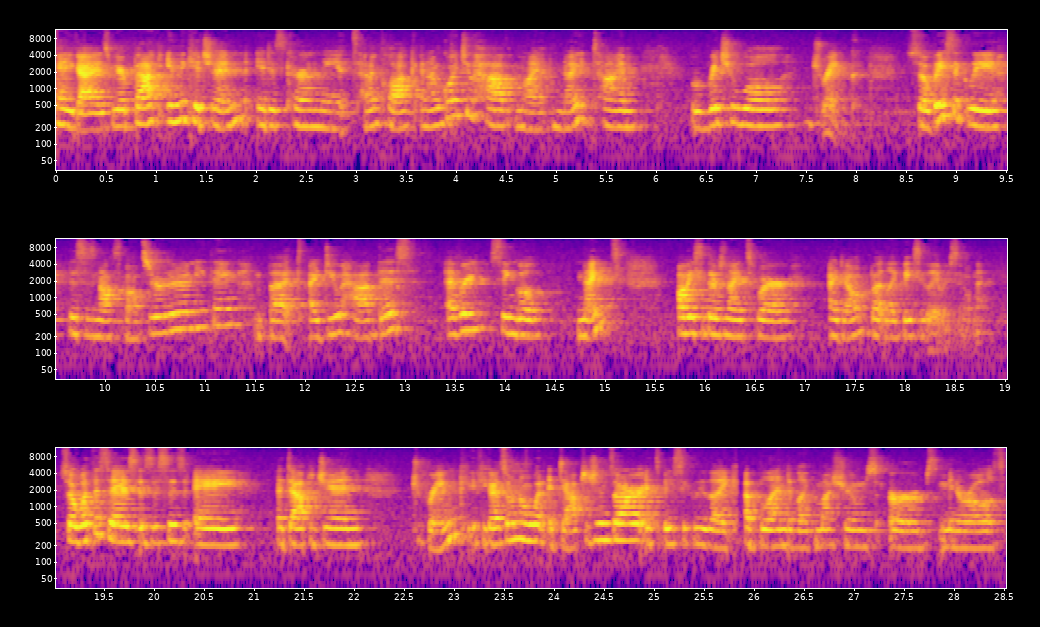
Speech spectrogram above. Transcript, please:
Okay guys, we are back in the kitchen. It is currently 10 o'clock and I'm going to have my nighttime ritual drink. So basically, this is not sponsored or anything, but I do have this every single night. Obviously there's nights where I don't, but like basically every single night. So what this is, is this is a adaptogen drink. If you guys don't know what adaptogens are, it's basically like a blend of like mushrooms, herbs, minerals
